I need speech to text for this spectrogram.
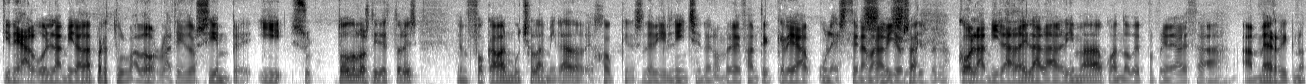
Tiene algo en la mirada perturbador, lo ha tenido siempre. Y su- todos los directores enfocaban mucho la mirada de Hopkins. David Lynch en El hombre elefante crea una escena Sí, maravillosa sí es con la mirada y la lágrima cuando ve por primera vez a, a Merrick, ¿no?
